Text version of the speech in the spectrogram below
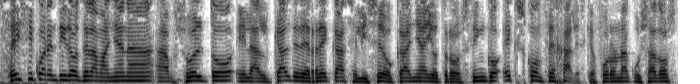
6 y 42 de la mañana, absuelto el alcalde de Recas, Eliseo Caña, y otros cinco exconcejales que fueron acusados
